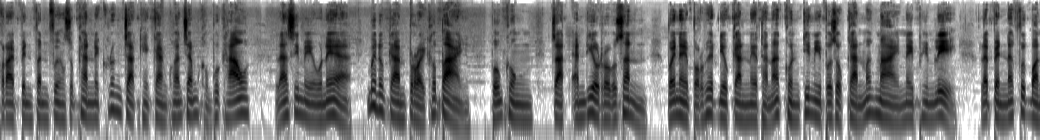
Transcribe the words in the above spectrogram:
กลายเป็นฟันเฟืองสำคัญในเครื่องจักรแห่งการคว้าแชมป์ของพวกเขา และซิเมโอเนี่ยไม่ต้องการปล่อยเข้าไป ผมคงจัดแอนดี้โรเบอร์สันไว้ในประเภทเดียวกันในฐานะคนที่มีประสบการณ์มากมายในพรีเมียร์ลีกและเป็นนักฟุตบอล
